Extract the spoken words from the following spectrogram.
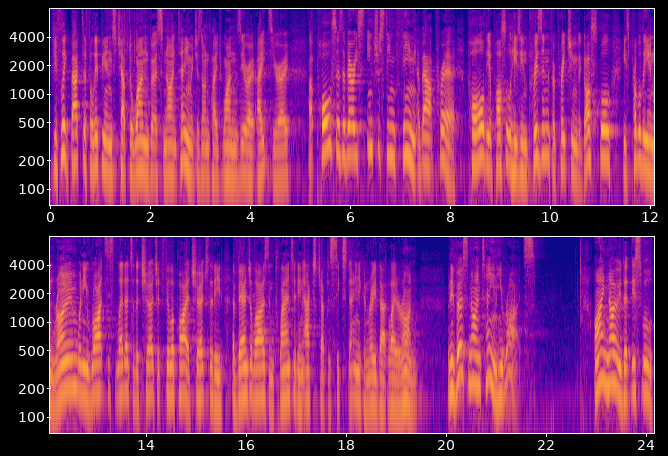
If you flick back to Philippians chapter 1, verse 19, which is on page 1080, uh, Paul says a very interesting thing about prayer. Paul, the apostle, he's in prison for preaching the gospel. He's probably in Rome when he writes this letter to the church at Philippi, a church that he'd evangelized and planted in Acts chapter 16. You can read that later on. But in verse 19, he writes, I know that this will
